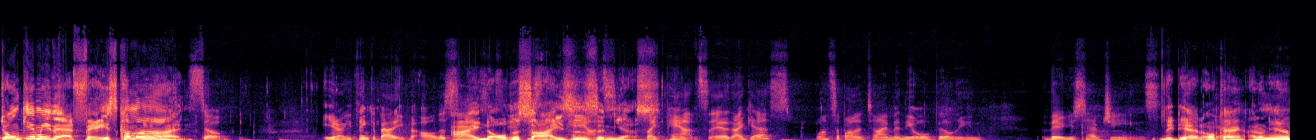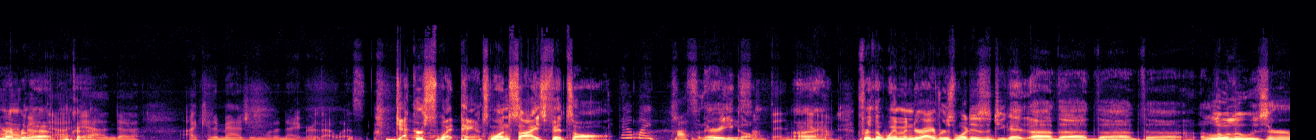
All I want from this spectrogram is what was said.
Don't give me that face. Come on. So, you know, you think about it, you've got all the sizes. I know the just like sizes and yes. Like pants. And I guess once upon a time in the old building, they used to have jeans. They did. Okay. Yeah. I don't even heard remember about that. Okay. And uh, I can imagine what a nightmare that was. Decker sweatpants, one size fits all. That might possibly There you be go. something. All right. yeah. For the women drivers, what is it you get? Uh, the the the Lulus or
